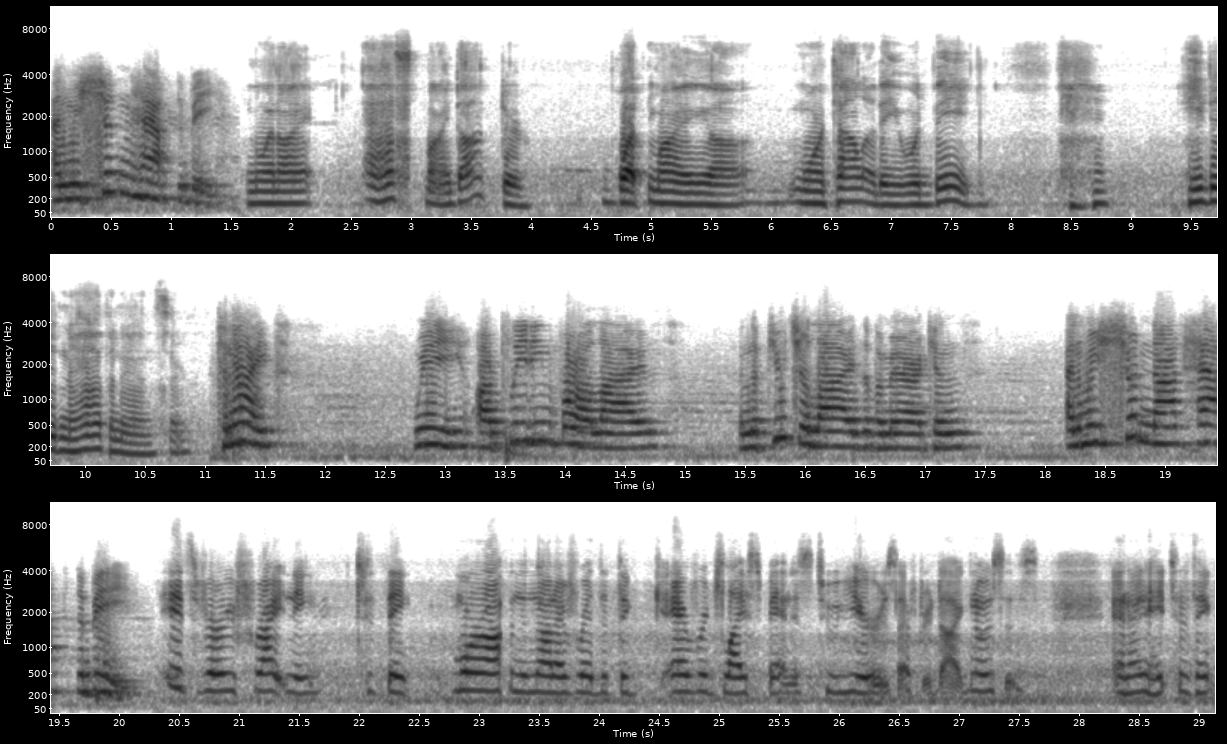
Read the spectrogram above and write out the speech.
and we shouldn't have to be. When I asked my doctor what my uh, mortality would be, he didn't have an answer. Tonight, we are pleading for our lives and the future lives of Americans, and we should not have to be. It's very frightening to think. More often than not, I've read that the average lifespan is two years after diagnosis. And I hate to think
